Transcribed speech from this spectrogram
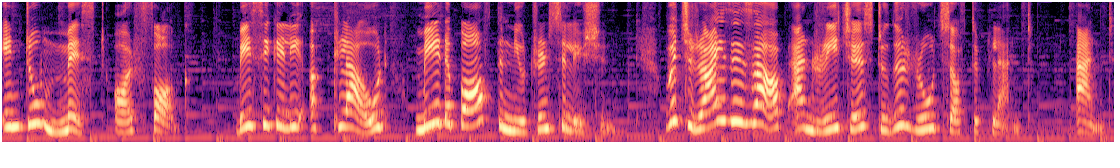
into mist or fog, basically a cloud made up of the nutrient solution, which rises up and reaches to the roots of the plant. And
